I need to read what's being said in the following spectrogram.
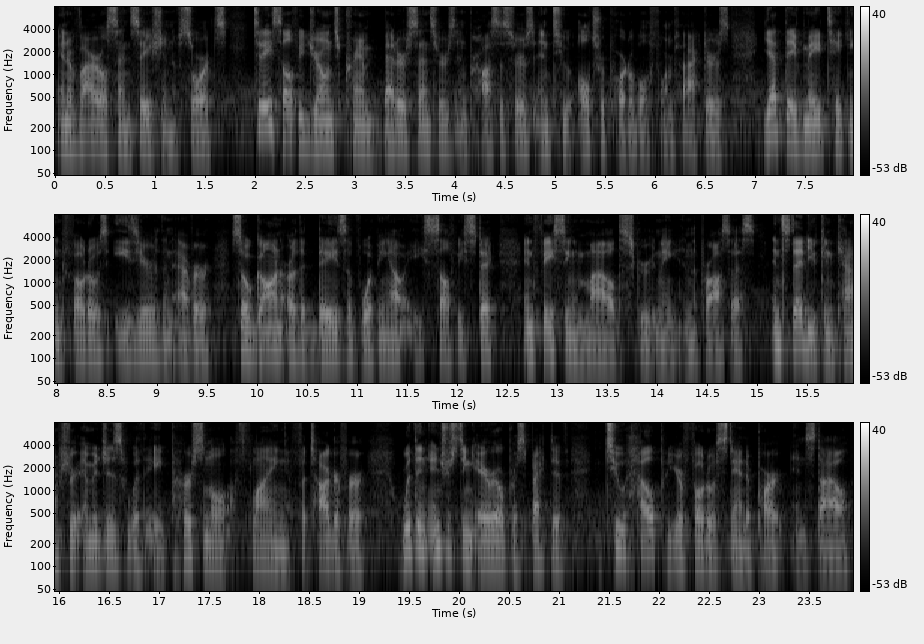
and a viral sensation of sorts. Today's selfie drones cram better sensors and processors into ultra portable form factors, yet they've made taking photos easier than ever, so gone are the days of whipping out a selfie stick and facing mild scrutiny in the process. Instead, you can capture images with a personal flying photographer with an interesting aerial perspective to help your photos stand apart in style.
